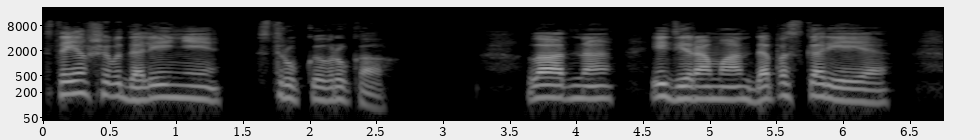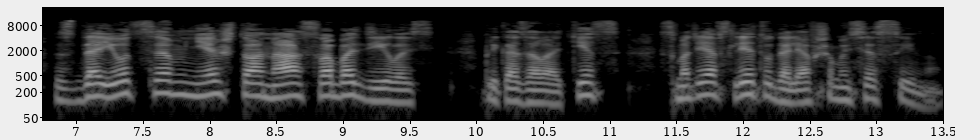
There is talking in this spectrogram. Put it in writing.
стоявший в отдалении с трубкой в руках. «Ладно, иди, Роман, да поскорее. Сдается мне, что она освободилась», — приказал отец, смотря вслед удалявшемуся сыну.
